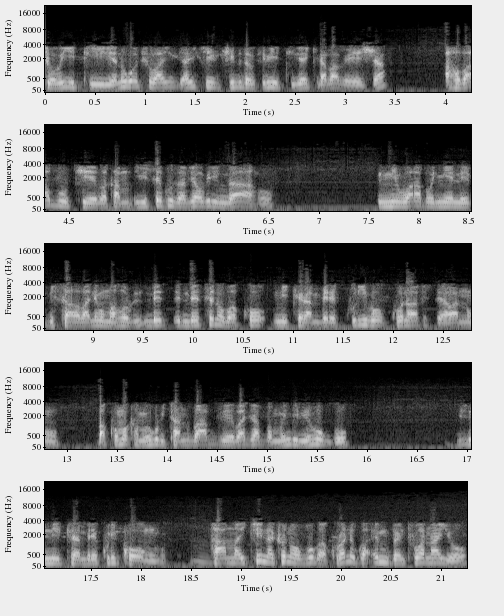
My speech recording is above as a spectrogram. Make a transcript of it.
cobiyitiriye nubwo ari iki- ikibizo kibitiriye kirababesha aho bavukiye ibisekuruza vyabo biri ngaho ni wabo nyene bisaba bane mu mahoro nde- ndetse novuga ko ni iterambere kuri bo kubona bafise abantu bakomoka mu bihugu bitandu bavuye baja bava mu bindi bihugu ni iterambere kuri kongo. Hama ikindi naco novuga ku ruhande rwa M23 na yo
